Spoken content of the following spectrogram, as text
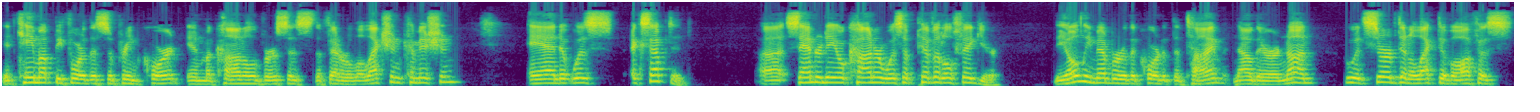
It came up before the Supreme Court in McConnell versus the Federal Election Commission, and it was accepted. Uh, Sandra Day O'Connor was a pivotal figure, the only member of the court at the time, now there are none, who had served in elective office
